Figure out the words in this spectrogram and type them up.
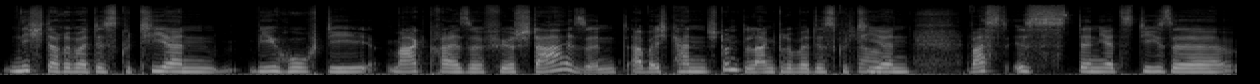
nicht darüber diskutieren, wie hoch die Marktpreise für Stahl sind, aber ich kann stundenlang darüber diskutieren, Klar. was ist denn jetzt diese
